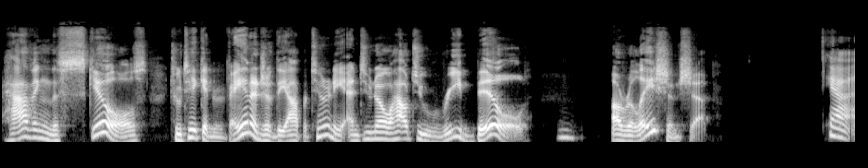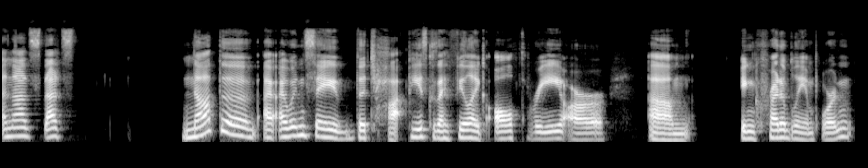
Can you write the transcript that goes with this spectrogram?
having the skills to take advantage of the opportunity and to know how to rebuild mm. a relationship. Yeah, and that's that's not the I, I wouldn't say the top piece because I feel like all three are um incredibly important.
